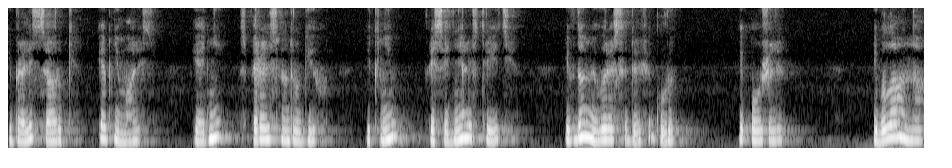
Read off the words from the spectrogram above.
и брались за руки, и обнимались, и одни спирались на других, и к ним присоединялись третьи, и в доме выросли две фигуры, и ожили. И была она,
